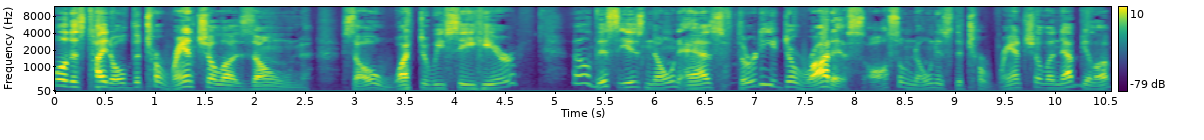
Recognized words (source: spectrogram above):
Well, it is titled the Tarantula Zone. So what do we see here? Well, this is known as 30 Doradus, also known as the Tarantula Nebula,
